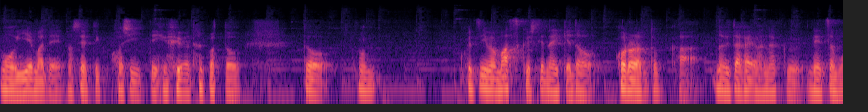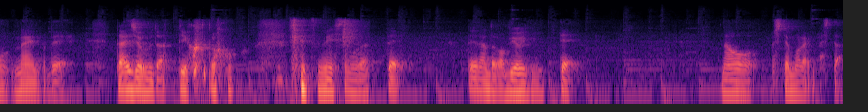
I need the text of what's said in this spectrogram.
もう家まで乗せてほしいっていうようなことと、別に今マスクしてないけどコロナとかの疑いはなく熱もないので大丈夫だっていうことを 説明してもらってでなんとか病院に行って治してもらいました。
